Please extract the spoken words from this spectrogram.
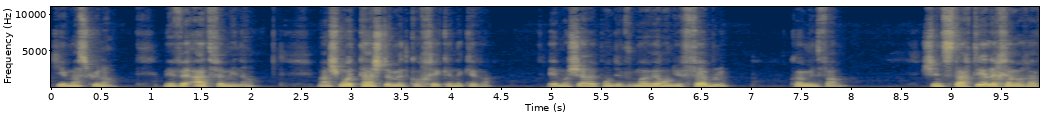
qui est masculin, mais ve'at féminin. Et Moshe a répondu, vous m'avez rendu faible comme une femme. Alechem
